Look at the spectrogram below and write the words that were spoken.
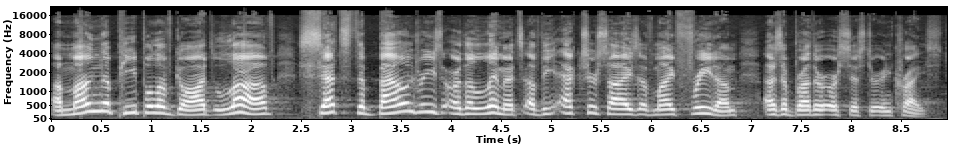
Among the people of God, love sets the boundaries or the limits of the exercise of my freedom as a brother or sister in Christ.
